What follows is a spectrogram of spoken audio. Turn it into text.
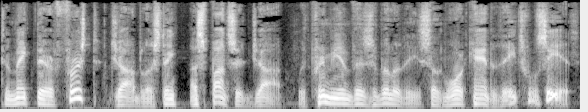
to make their first job listing a sponsored job with premium visibility so more candidates will see it.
